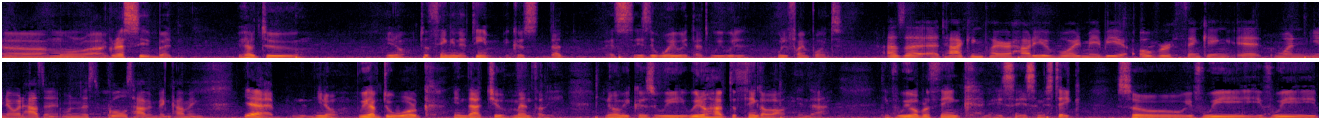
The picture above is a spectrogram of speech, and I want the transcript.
uh, more aggressive but we have to you know to think in a team because that is, is the way that we will will find points. As an attacking player how do you avoid maybe overthinking it when you know it hasn't when the goals haven't been coming? Yeah you know we have to work in that too mentally you know, because we, we don't have to think a lot in that. If we overthink, it's, it's a mistake. So if we if we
